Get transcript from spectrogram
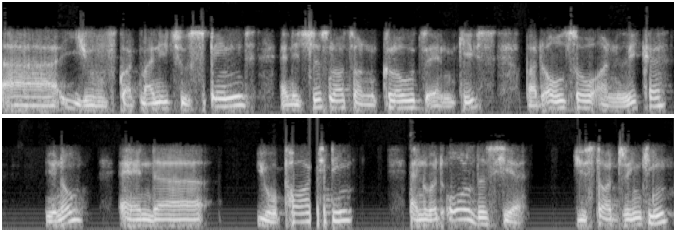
uh, you've got money to spend, and it's just not on clothes and gifts, but also on liquor, you know, and uh, you're partying. And with all this here, you start drinking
